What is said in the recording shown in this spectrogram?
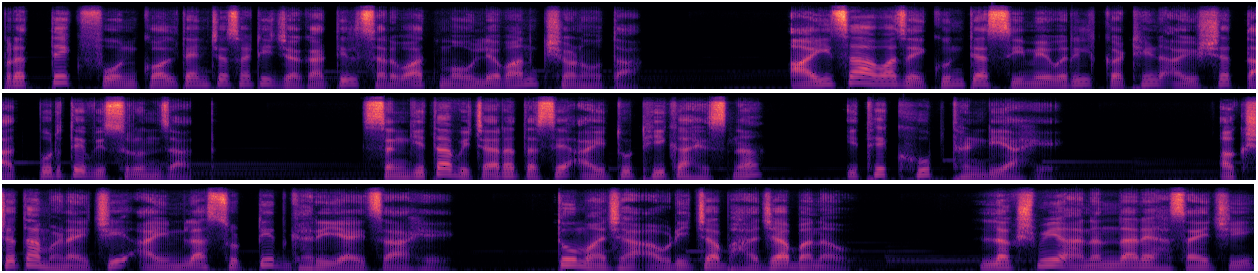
प्रत्येक फोन कॉल त्यांच्यासाठी जगातील सर्वात मौल्यवान क्षण होता. आईचा आवाज ऐकून त्या सीमेवरील कठीण आयुष्य तात्पुरते विसरून जात. संगीता विचारत असे आई तू ठीक आहेस ना? इथे खूप थंडी आहे. अक्षता म्हणायची आईमला सुट्टीत घरी यायचं आहे. तू माझ्या आवडीच्या भाज्या बनव. लक्ष्मी आनंदाने हसायची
